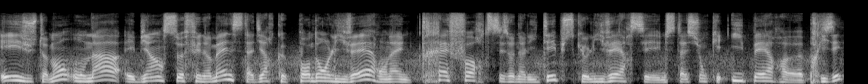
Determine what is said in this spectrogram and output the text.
Et justement, on a eh bien, ce phénomène, c'est-à-dire que pendant l'hiver, on a une très forte saisonnalité, puisque l'hiver, c'est une station qui est hyper prisée.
